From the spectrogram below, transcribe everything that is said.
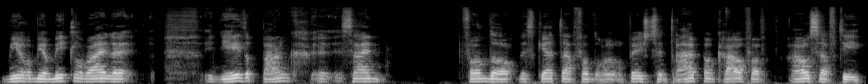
Wir haben ja mittlerweile in jeder Bank äh, sein von der, das geht auch von der Europäischen Zentralbank auf, auf, aus auf die,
